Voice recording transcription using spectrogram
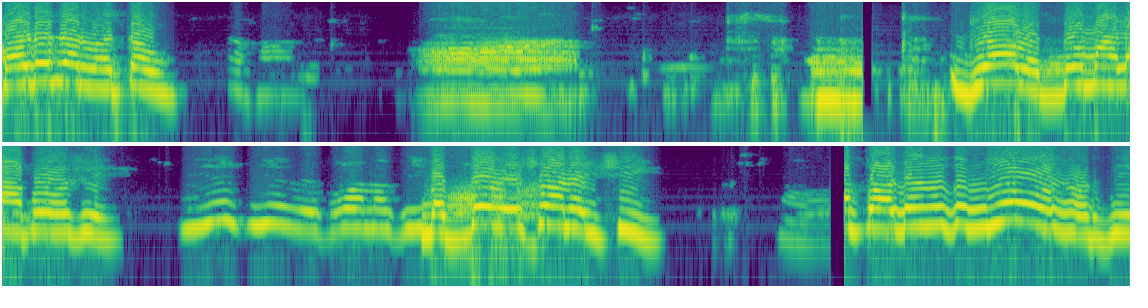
પડો તાર બતાવું જો બધો માલ આપણો છે. બધો વેચવાનો છે. આ તો બે છે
